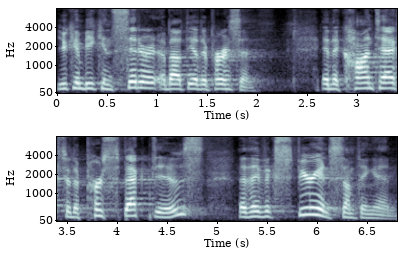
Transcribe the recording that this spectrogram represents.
You can be considerate about the other person in the context or the perspectives that they've experienced something in.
